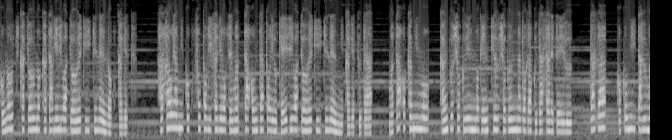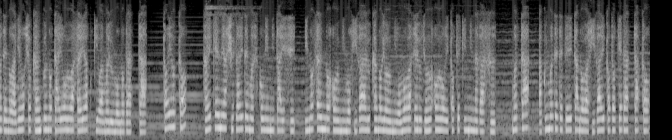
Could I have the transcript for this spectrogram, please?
このうち課長の片桐は懲役1年6ヶ月。母親に告訴取り下げを迫った本田という刑事は懲役1年2ヶ月だ。また他にも、幹部職員の減給処分などが下されている。だが、ここに至るまでの上尾署幹部の対応は最悪極まるものだった。というと会見や取材でマスコミに対し、井野さんの方にも非があるかのように思わせる情報を意図的に流す。また、あくまで出ていたのは被害届だったと、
